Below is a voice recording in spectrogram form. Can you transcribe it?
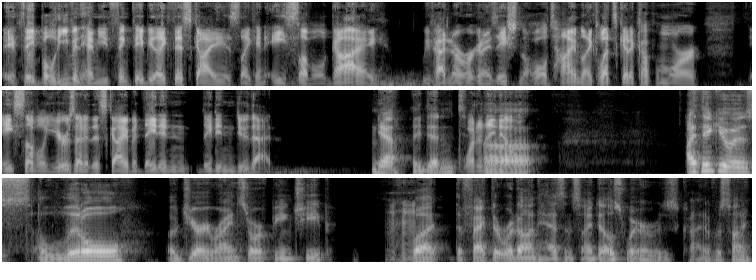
if they believe in him, you'd think they'd be like, this guy is like an ace level guy. We've had in our organization the whole time. Like, let's get a couple more ace level years out of this guy, but they didn't. They didn't do that. Yeah, they didn't. What do they know? Uh, I think it was a little of Jerry Reinsdorf being cheap. Mm-hmm. But the fact that Rodon hasn't signed elsewhere is kind of a sign,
